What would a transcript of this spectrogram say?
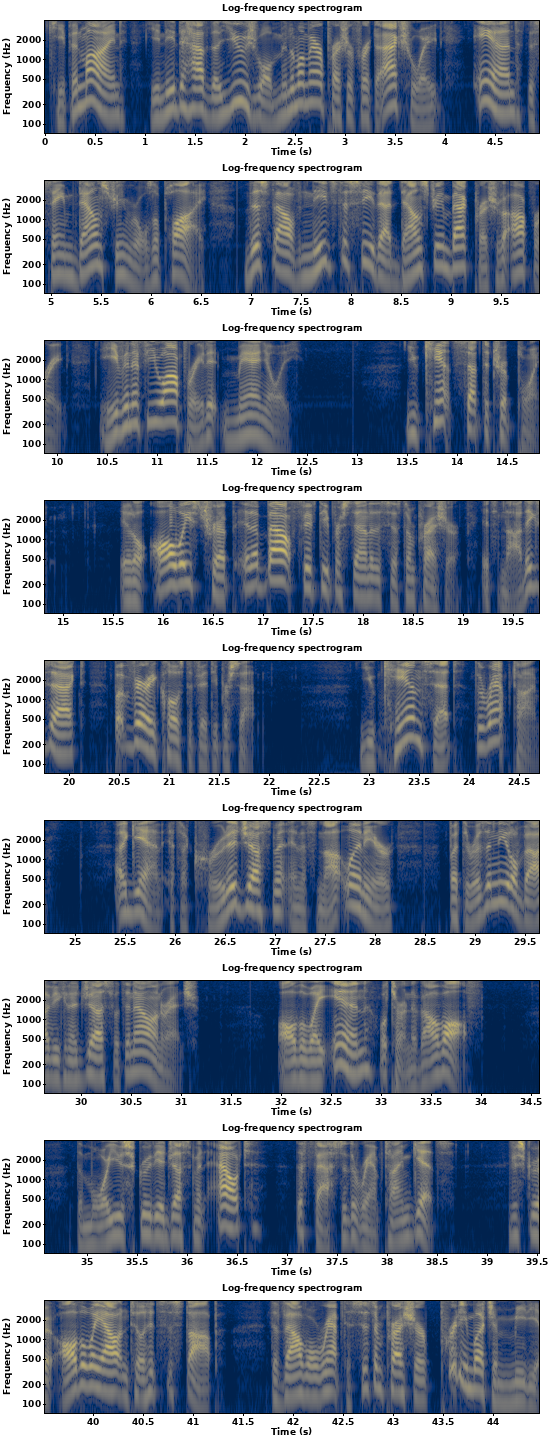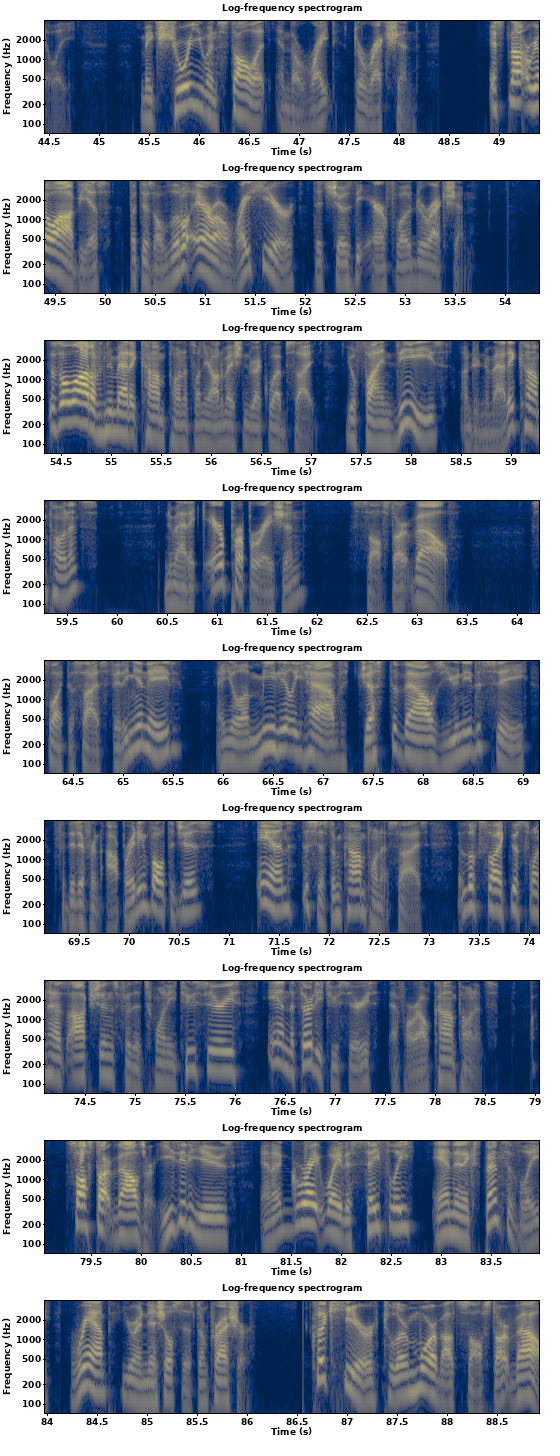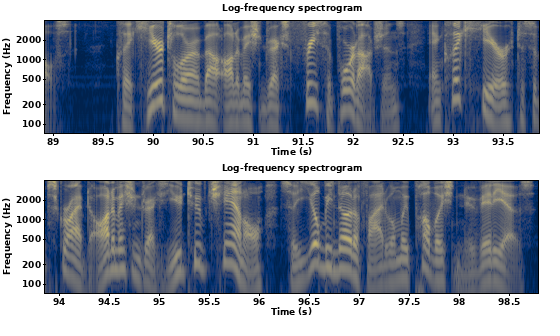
Keep in mind, you need to have the usual minimum air pressure for it to actuate, and the same downstream rules apply. This valve needs to see that downstream back pressure to operate, even if you operate it manually. You can't set the trip point. It'll always trip at about 50% of the system pressure. It's not exact, but very close to 50%. You can set the ramp time. Again, it's a crude adjustment and it's not linear, but there is a needle valve you can adjust with an Allen wrench. All the way in will turn the valve off. The more you screw the adjustment out, the faster the ramp time gets. If you screw it all the way out until it hits the stop, the valve will ramp to system pressure pretty much immediately. Make sure you install it in the right direction. It's not real obvious, but there's a little arrow right here that shows the airflow direction. There's a lot of pneumatic components on the Automation Direct website. You'll find these under Pneumatic Components, Pneumatic Air Preparation, Soft Start Valve. Select the size fitting you need, and you'll immediately have just the valves you need to see for the different operating voltages and the system component size. It looks like this one has options for the 22 series and the 32 series FRL components. Soft start valves are easy to use and a great way to safely and inexpensively ramp your initial system pressure. Click here to learn more about soft start valves. Click here to learn about Automation Direct's free support options, and click here to subscribe to Automation Direct's YouTube channel so you'll be notified when we publish new videos.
